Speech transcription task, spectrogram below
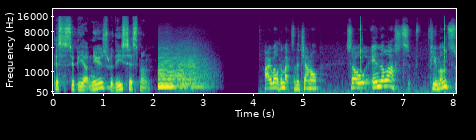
This is Super Yacht News with E. Sisman. Hi, welcome back to the channel. So in the last few months,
